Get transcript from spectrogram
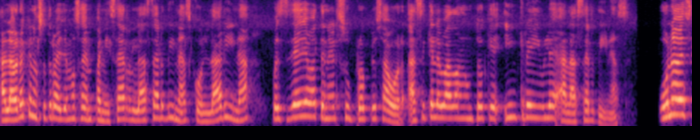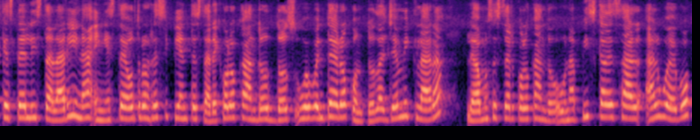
A la hora que nosotros vayamos a empanizar las sardinas con la harina, pues ya va a tener su propio sabor, así que le va a dar un toque increíble a las sardinas. Una vez que esté lista la harina, en este otro recipiente estaré colocando dos huevos enteros con toda yema clara. Le vamos a estar colocando una pizca de sal al huevo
